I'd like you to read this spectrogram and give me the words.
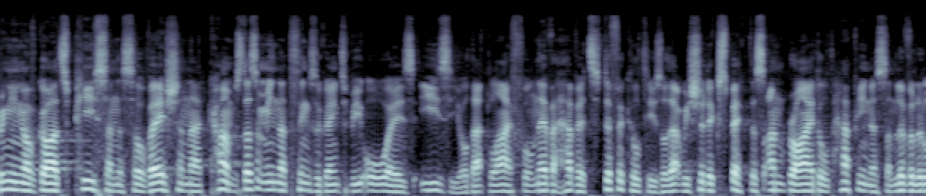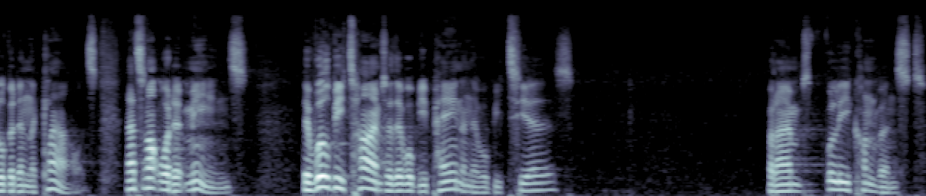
bringing of God's peace and the salvation that comes doesn't mean that things are going to be always easy or that life will never have its difficulties or that we should expect this unbridled happiness and live a little bit in the clouds. That's not what it means. There will be times where there will be pain and there will be tears. But I am fully convinced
